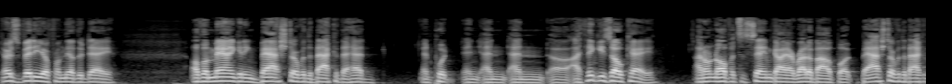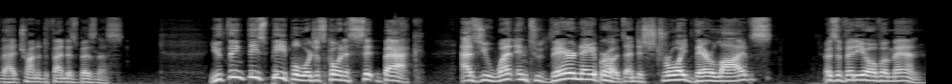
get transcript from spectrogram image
There's video from the other day of a man getting bashed over the back of the head and put, and, and, and, uh, I think he's okay. I don't know if it's the same guy I read about, but bashed over the back of the head trying to defend his business. You think these people were just going to sit back as you went into their neighborhoods and destroyed their lives? There's a video of a man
